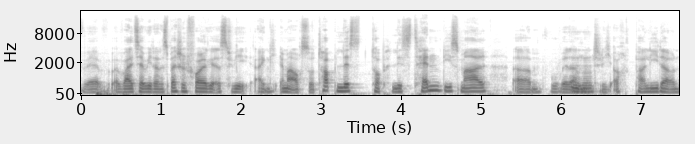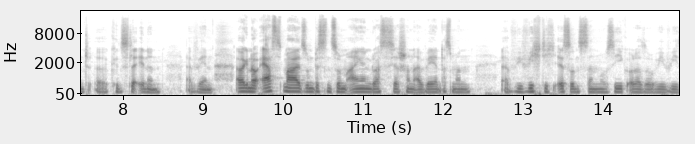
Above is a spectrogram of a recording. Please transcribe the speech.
weil es ja wieder eine Special-Folge ist, wie eigentlich immer auch so Top-List, Top-Listen diesmal ähm, wo wir dann mhm. natürlich auch ein paar Lieder und äh, KünstlerInnen erwähnen. Aber genau, erstmal so ein bisschen zum Eingang, du hast es ja schon erwähnt, dass man, äh, wie wichtig ist uns dann Musik oder so, wie, wie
